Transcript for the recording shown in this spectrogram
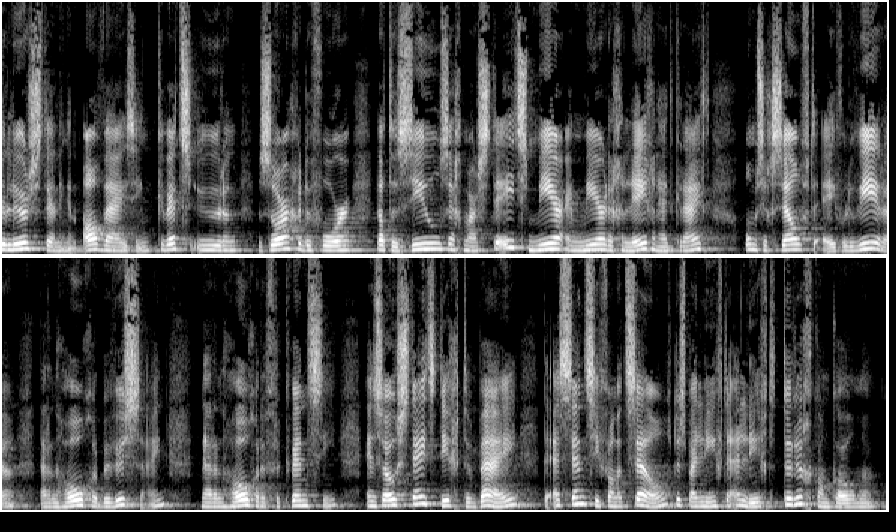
Teleurstellingen, afwijzing, kwetsuren zorgen ervoor dat de ziel zeg maar steeds meer en meer de gelegenheid krijgt om zichzelf te evolueren naar een hoger bewustzijn, naar een hogere frequentie en zo steeds dichterbij de essentie van het zelf, dus bij liefde en licht, terug kan komen.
